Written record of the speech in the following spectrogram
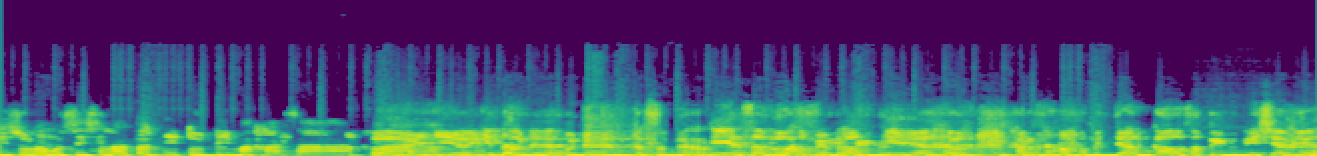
di Sulawesi Selatan itu di Makassar. Wah gila kita udah udah Tersebar iya sampai sampai Merauke ya. harusnya mampu menjangkau satu Indonesia nih ya.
